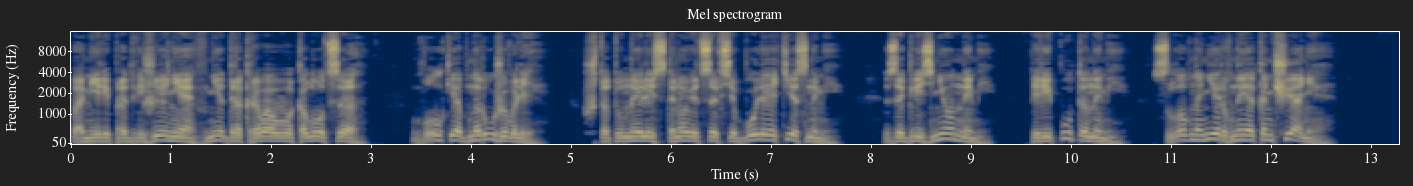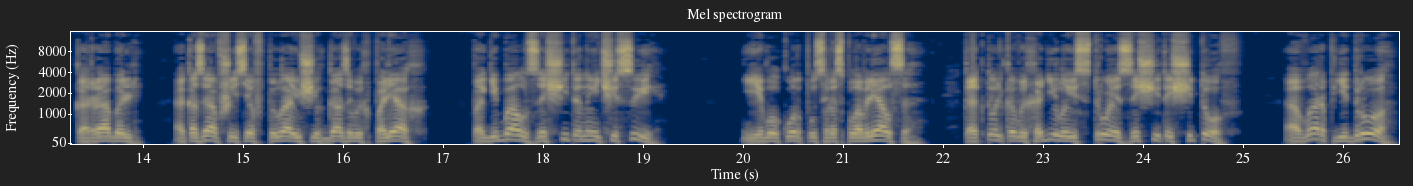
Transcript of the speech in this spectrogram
По мере продвижения в недра кровавого колодца волки обнаруживали, что туннели становятся все более тесными, загрязненными, перепутанными, словно нервные окончания. Корабль, оказавшийся в пылающих газовых полях, погибал за считанные часы. Его корпус расплавлялся, как только выходило из строя защита щитов, а варп-ядро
